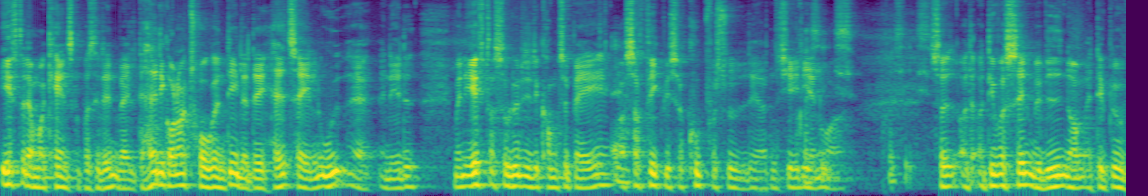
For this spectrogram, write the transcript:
efter det amerikanske præsidentvalg, der havde de godt nok trukket en del af det hadtalen ud af, nettet, men efter så lød det komme tilbage, ja. og så fik vi så kupforsøget der den 6. Præcis. januar. Præcis. Så, og, og det var selv med viden om, at det blev,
